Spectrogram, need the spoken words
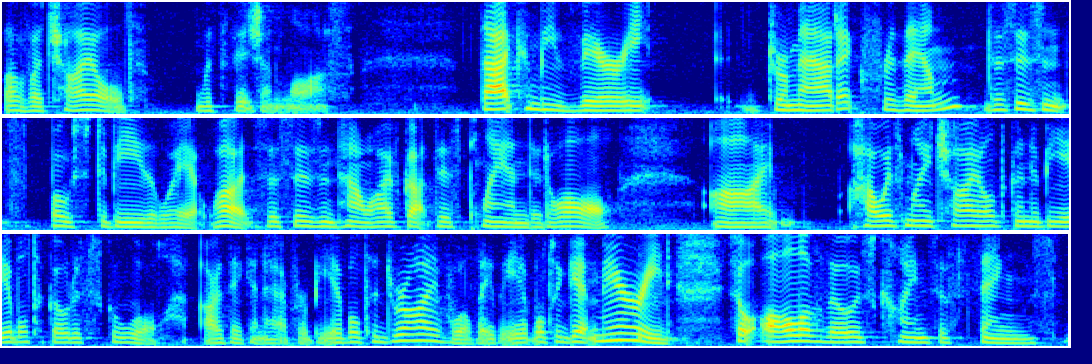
of a child with vision loss that can be very dramatic for them. This isn't supposed to be the way it was. This isn't how I've got this planned at all. How is my child going to be able to go to school? Are they going to ever be able to drive? Will they be able to get married? So, all of those kinds of things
